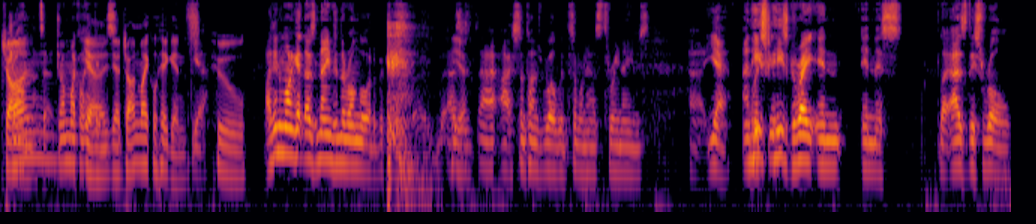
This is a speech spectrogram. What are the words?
John, that's it. John Michael yeah, Higgins. Yeah, John Michael Higgins. Yeah. Who I didn't want to get those names in the wrong order because uh, as Yeah. uh, I sometimes will with someone who has three names. Uh, yeah, and Which- he's he's great in in this like as this role.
